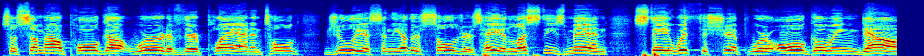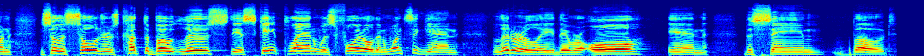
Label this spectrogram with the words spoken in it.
So somehow Paul got word of their plan and told Julius and the other soldiers, hey, unless these men stay with the ship, we're all going down. And so the soldiers cut the boat loose. The escape plan was foiled. And once again, literally, they were all in the same boat.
